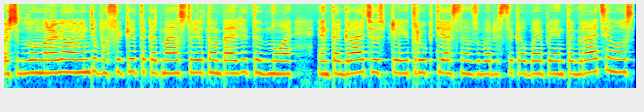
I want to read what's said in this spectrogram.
O aš taip norėjau vieną mintį pasakyti, kad mes turėtumėm perėti nuo integracijos prie įtraukties, nes dabar visi kalba apie integraciją, nors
